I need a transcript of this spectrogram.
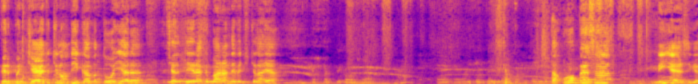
ਫਿਰ ਪੰਚਾਇਤ ਚਲਾਉਂਦੀ ਕੰਮ 2000 ਸ਼ਾਇਦ 13 ਕਿ 12 ਦੇ ਵਿੱਚ ਚਲਾਇਆ। ਤਾਂ ਉਹ ਪੈਸਾ ਨਹੀਂ ਆਇਆ ਸੀਗਾ।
